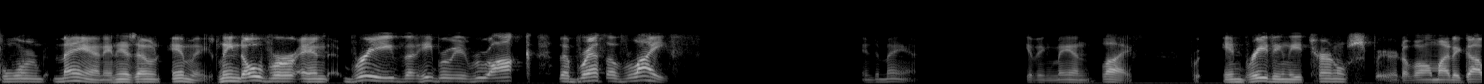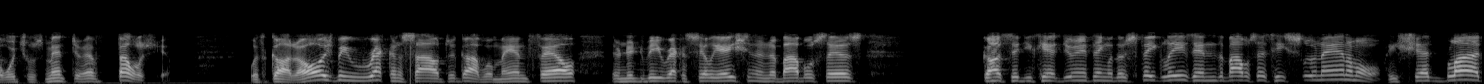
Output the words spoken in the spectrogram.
formed man in his own image, leaned over and breathed the Hebrew ruach, the breath of life, into man, giving man life. In breathing the eternal Spirit of Almighty God, which was meant to have fellowship with God, always be reconciled to God. Well, man fell, there needed to be reconciliation, and the Bible says God said you can't do anything with those fig leaves, and the Bible says He slew an animal. He shed blood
